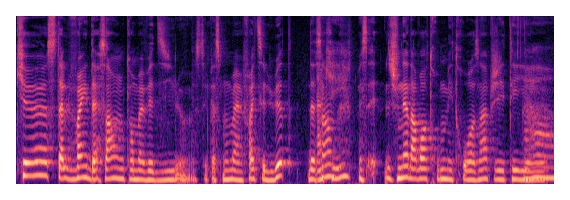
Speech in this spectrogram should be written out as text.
que c'était le 20 décembre qu'on m'avait dit, là. C'est parce que moi, ma fête, c'est le 8 décembre. Mais je venais d'avoir mes trois ans, puis j'ai été euh, Ah.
